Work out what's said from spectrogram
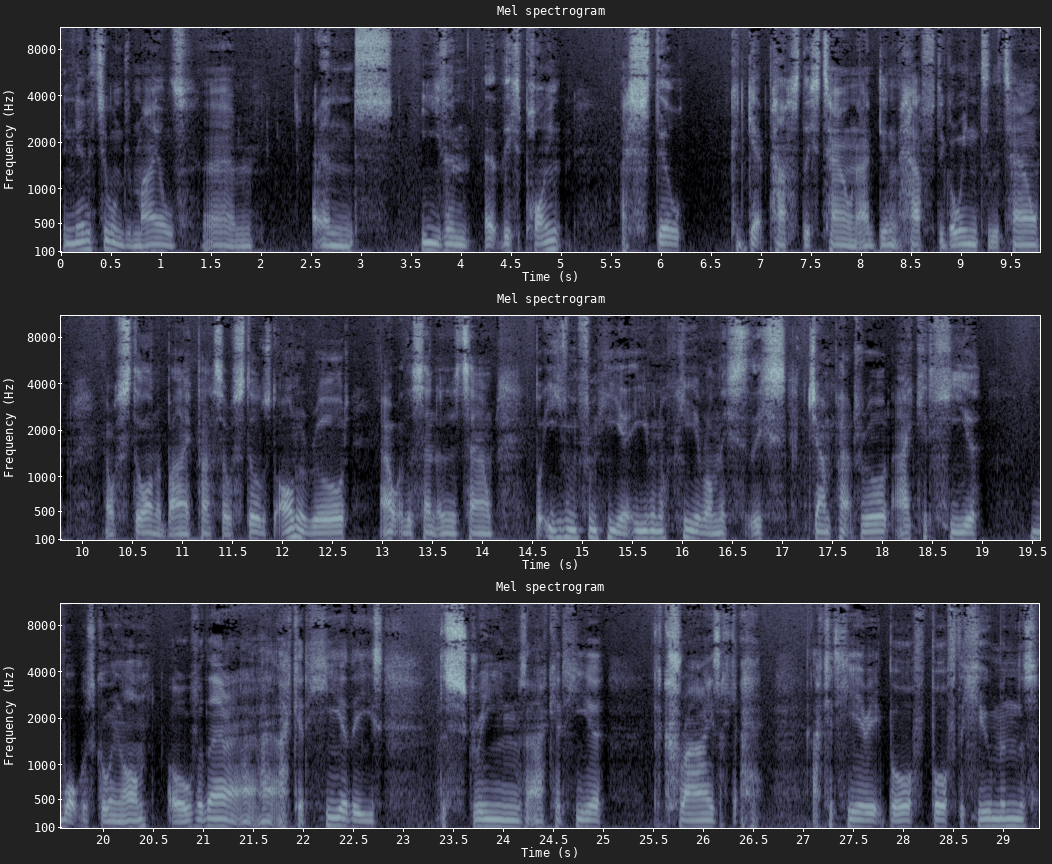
in nearly 200 miles. Um, and even at this point, I still could get past this town. I didn't have to go into the town. I was still on a bypass. I was still just on a road out of the centre of the town. But even from here, even up here on this this jam packed road, I could hear what was going on over there. I, I, I, could hear these the screams. I could hear the cries. I, I could hear it both both the humans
